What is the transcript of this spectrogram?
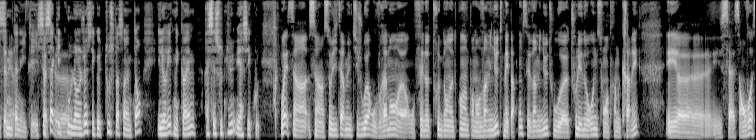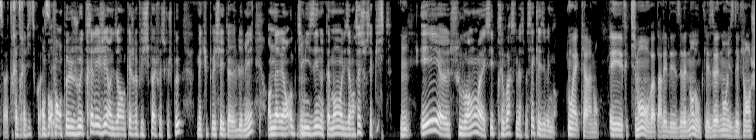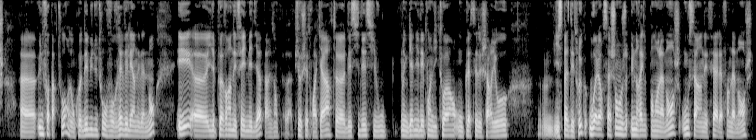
simultanéité. Et c'est ça qui est cool dans le jeu, c'est que tout se passe en même temps et le rythme est quand même assez soutenu et assez cool. Ouais, c'est un, c'est un solitaire multijoueur où vraiment euh, on fait notre truc dans notre coin pendant 20 minutes, mais par contre c'est 20 minutes où euh, tous les neurones sont en train de cramer et, euh, et ça, ça envoie, ça va très très vite quoi. On, enfin, on peut le jouer très léger en disant ok je réfléchis pas, je fais ce que je peux, mais tu peux essayer de te donner en allant optimiser notamment les avancées sur ces pistes Mm. et euh, souvent essayer de prévoir ce qui va se passer avec les événements. Ouais, carrément. Et effectivement, on va parler des événements. Donc les événements, ils se déclenchent euh, une fois par tour. Donc au début du tour, vous révélez un événement et euh, il peut avoir un effet immédiat. Par exemple, euh, piocher trois cartes, euh, décider si vous gagnez des points de victoire ou placer des chariots. Euh, il se passe des trucs. Ou alors ça change une règle pendant la manche ou ça a un effet à la fin de la manche.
